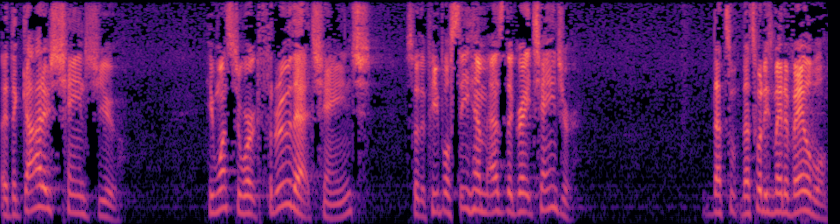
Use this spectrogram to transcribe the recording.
Like the God who's changed you, he wants to work through that change so that people see him as the great changer. That's, that's what he's made available.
